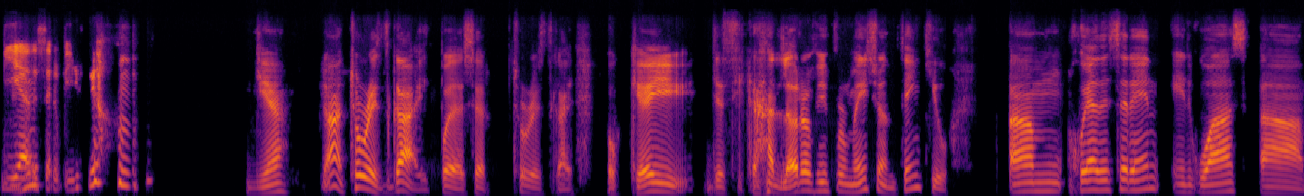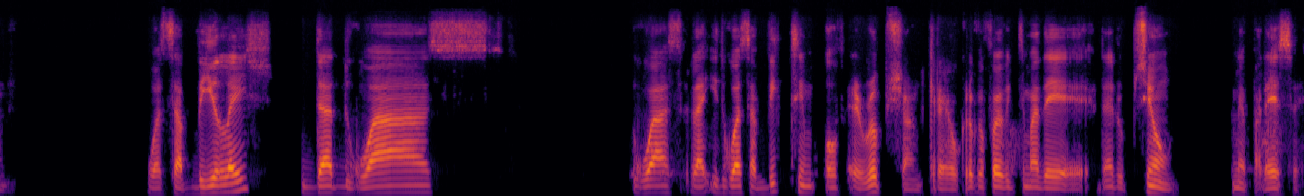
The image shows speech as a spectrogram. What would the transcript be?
guía de Mhm. servicio. Yeah, ah, tourist guide, puede ser, tourist guide. Okay, Jessica, a lot of information, thank you. Um, Juega de Serén, it was um was a village that was was like it was a victim of eruption, creo, creo que fue víctima de, de erupción, me parece.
